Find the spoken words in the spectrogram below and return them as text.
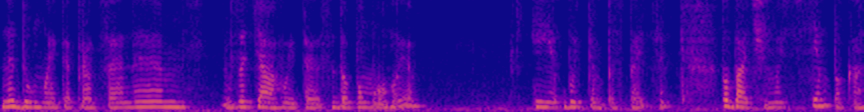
не думайте про це, не затягуйте з допомогою. І будьте в безпеці. Побачимось. Всім пока.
